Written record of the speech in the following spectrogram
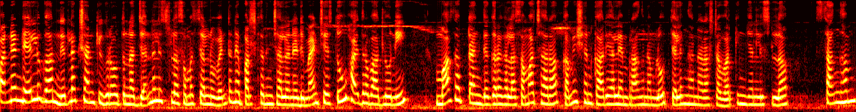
పన్నెండేళ్ళుగా నిర్లక్ష్యానికి గురవుతున్న జర్నలిస్టుల సమస్యలను వెంటనే పరిష్కరించాలని డిమాండ్ చేస్తూ హైదరాబాద్లోని మాసాబ్ ట్యాంక్ దగ్గర గల సమాచార కమిషన్ కార్యాలయం ప్రాంగణంలో తెలంగాణ రాష్ట్ర వర్కింగ్ జర్నలిస్టుల సంఘం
